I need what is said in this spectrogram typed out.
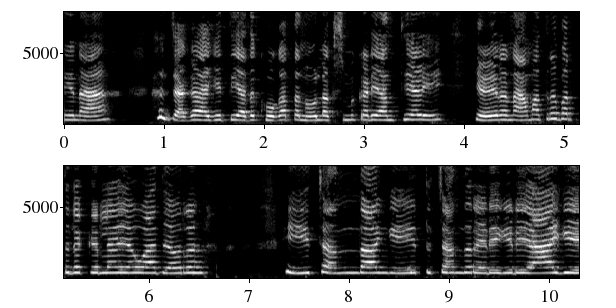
ನೀನ? ಜಗ ಆಗೈತಿ ಅದಕ್ಕೆ ಹೋಗತ್ತನು ಲಕ್ಷ್ಮಿ ಕಡೆ ಅಂತ ಹೇಳಿ ಹೇಳಿರ, ನಾ ಮಾತ್ರ ಬರ್ತಿಲ್ಲಕ್ಕಿಲ್ಲ ಯವ್ವ ದೇವ್ರ. ಈ ಚಂದಂಗಿ ಇಟ್ಟು ಚಂದ ರೆಡಿ ಗಿಡಿ ಆಗಿ,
